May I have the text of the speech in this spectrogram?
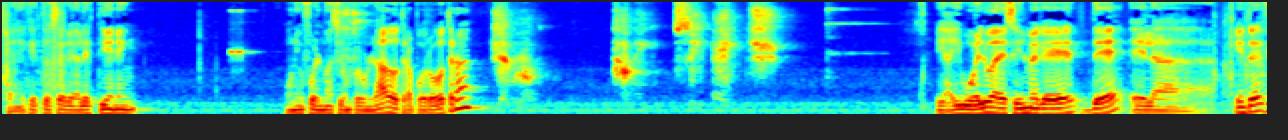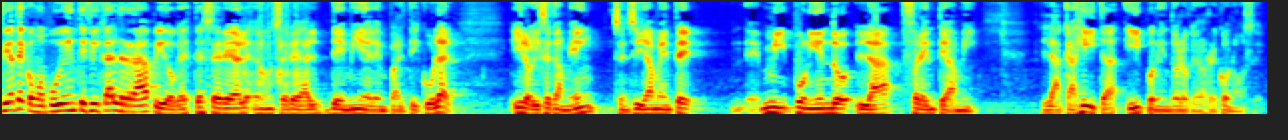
Saben que estos cereales tienen una información por un lado, otra por otra. Y ahí vuelve a decirme que es de la... Y entonces fíjate cómo pude identificar rápido que este cereal es un cereal de miel en particular. Y lo hice también sencillamente eh, poniendo la frente a mí, la cajita y poniendo lo que lo reconoce.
